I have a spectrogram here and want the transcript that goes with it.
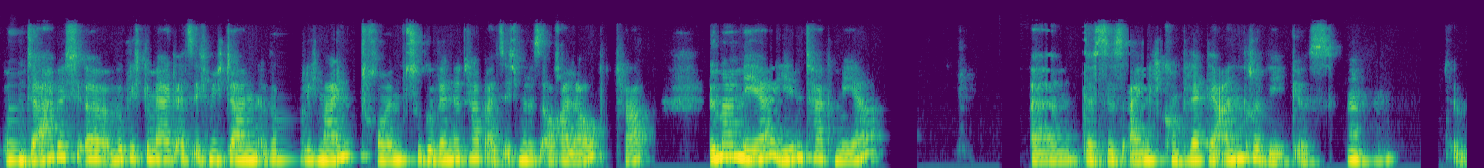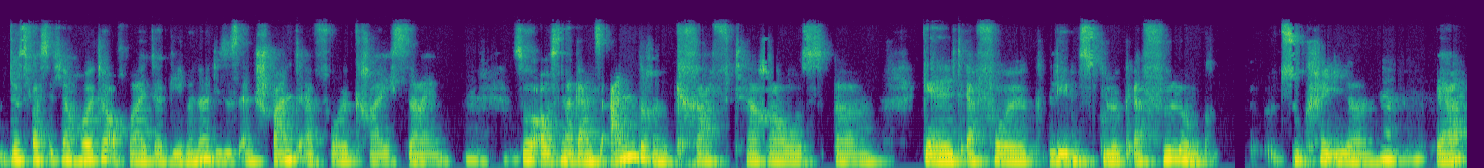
und da habe ich äh, wirklich gemerkt, als ich mich dann wirklich meinen Träumen zugewendet habe, als ich mir das auch erlaubt habe, immer mehr, jeden Tag mehr, ähm, dass es eigentlich komplett der andere Weg ist. Mhm. Das, was ich ja heute auch weitergebe, ne? dieses entspannt erfolgreich sein, mhm. so aus einer ganz anderen Kraft heraus ähm, Geld, Erfolg, Lebensglück, Erfüllung zu kreieren. Mhm. Ja,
